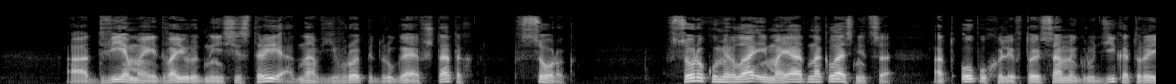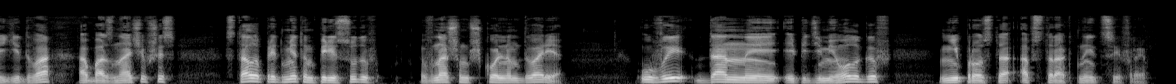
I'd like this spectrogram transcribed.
а две мои двоюродные сестры, одна в Европе, другая в Штатах, в 40. В сорок умерла и моя одноклассница от опухоли в той самой груди, которая, едва обозначившись, стала предметом пересудов в нашем школьном дворе. Увы, данные эпидемиологов не просто абстрактные цифры.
